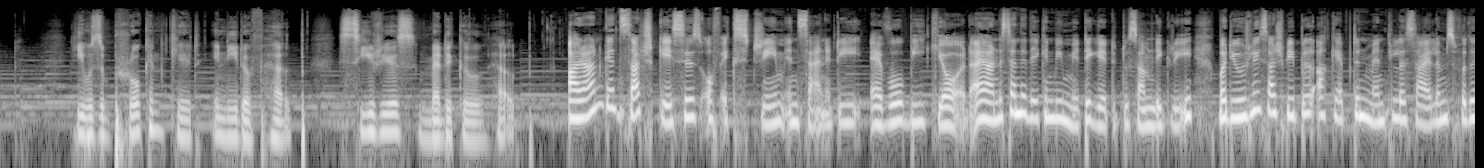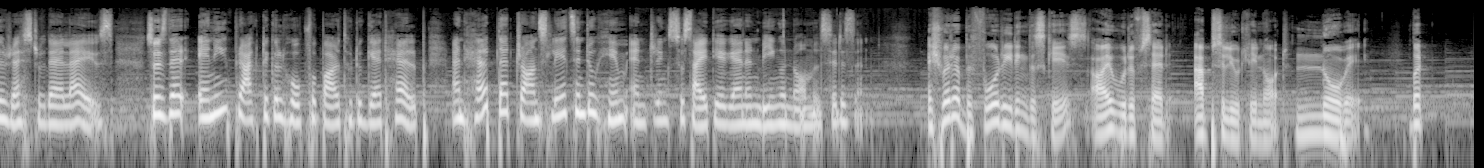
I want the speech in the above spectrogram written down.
He was a broken kid in need of help, serious medical help. Aryan, can such cases of extreme insanity ever be cured? I understand that they can be mitigated to some degree, but usually such people are kept in mental asylums for the rest of their lives. So, is there any practical hope for Partho to get help and help that translates into him entering society again and being a normal citizen? Aishwarya, before reading this case, I would have said absolutely not. No way.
